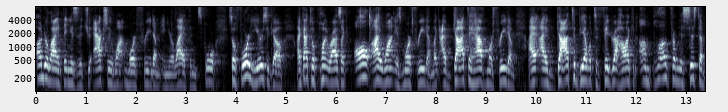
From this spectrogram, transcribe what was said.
underlying thing is that you actually want more freedom in your life. And four, so four years ago, I got to a point where I was like, all I want is more freedom. Like I've got to have more freedom. I, I've got to be able to figure out how I can unplug from this system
